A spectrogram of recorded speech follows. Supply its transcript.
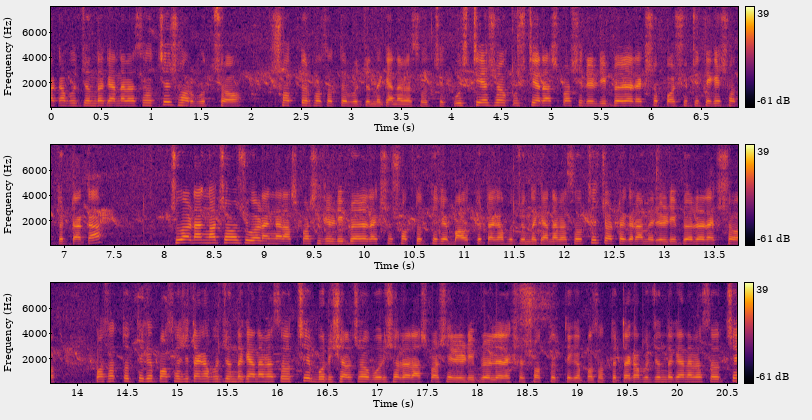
টাকা পর্যন্ত কেনা বেচা হচ্ছে, সর্বোচ্চ সত্তর পঁচাত্তর পর্যন্ত কেনা বেচা হচ্ছে। কুষ্টিয়া সহ কুষ্টিয়ার আশপাশে রেডি ব্রয়লার একশো পঁয়ষট্টি থেকে সত্তর টাকা চুয়াডাঙ্গা সহ চুয়াডাঙ্গার আশপাশে রেডি ব্রয়লার একশো সত্তর থেকে বাহাত্তর টাকা পর্যন্ত কেনা বেচা হচ্ছে। চট্টগ্রামে রেডি ব্রয়লার একশো পঁচাত্তর থেকে পঁচাশি টাকা পর্যন্ত কেনা বেচা হচ্ছে। বরিশাল সহ বরিশালের আশপাশে রেডি ব্রয়লার একশো সত্তর থেকে পঁচাত্তর টাকা পর্যন্ত কেনা বেচা হচ্ছে।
